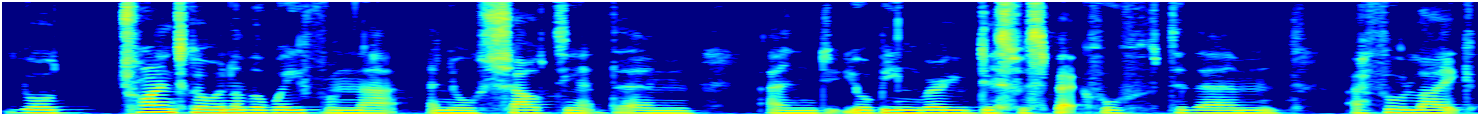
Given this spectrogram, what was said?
you're trying to go another way from that, and you're shouting at them, and you're being very disrespectful to them. I feel like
